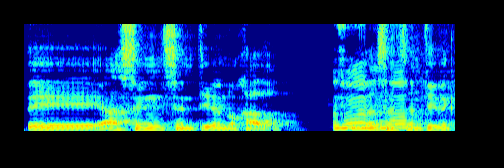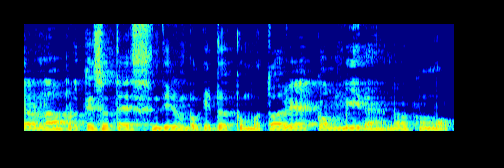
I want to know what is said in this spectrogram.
te hacen sentir enojado. Vas a sentir encabronado porque eso te hace sentir un poquito como todavía con vida, ¿no? Como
